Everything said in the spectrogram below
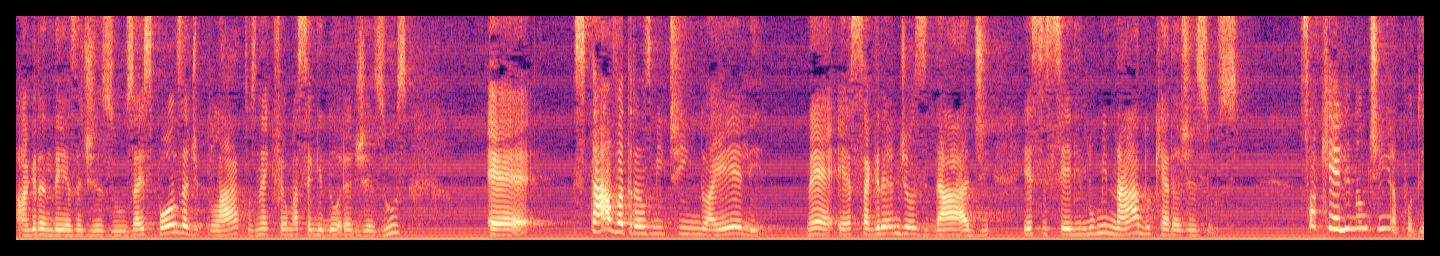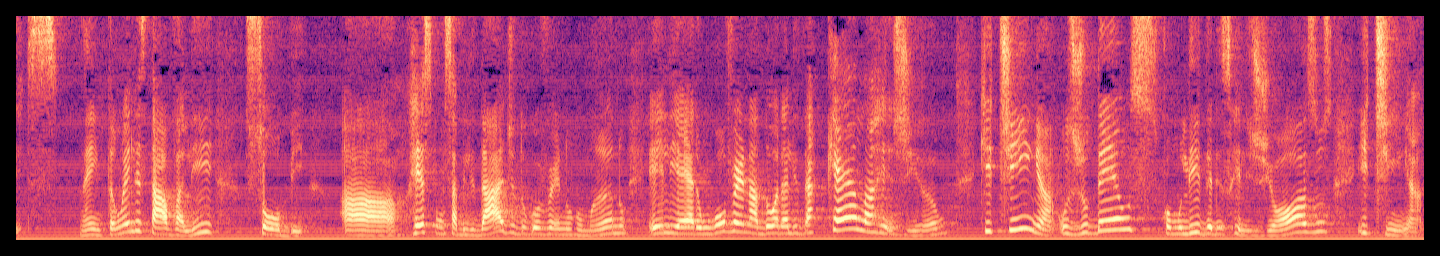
a, grandeza de Jesus. A esposa de Pilatos, né, que foi uma seguidora de Jesus, é, estava transmitindo a ele né, essa grandiosidade, esse ser iluminado que era Jesus. Só que ele não tinha poderes. Né? Então ele estava ali sob a responsabilidade do governo romano, ele era um governador ali daquela região que tinha os judeus como líderes religiosos e tinha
